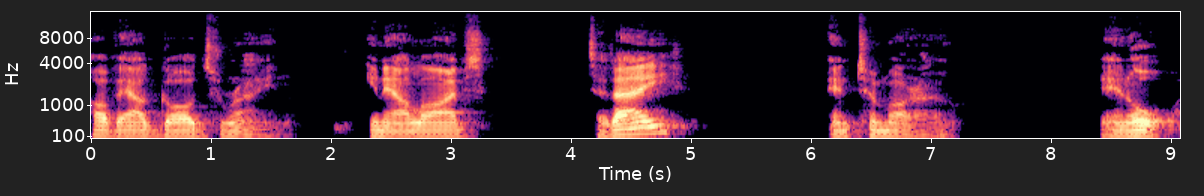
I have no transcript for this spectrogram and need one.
of our God's reign in our lives today and tomorrow and always.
